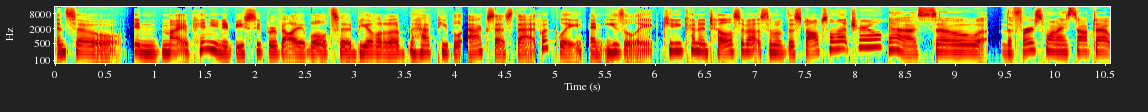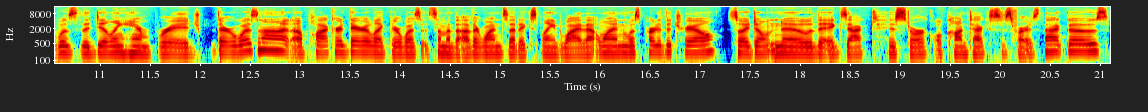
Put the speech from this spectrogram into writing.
And so, in my opinion, it'd be super valuable to be able to have people access that quickly and easily. Can you kind of tell us about some of the stops on that trail? Yeah. So, the first one I stopped at was the Dillingham Bridge. There was not a placard there like there was at some of the other ones that explained why that one was part of the trail. So, I don't know the exact historical context as far as that goes.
